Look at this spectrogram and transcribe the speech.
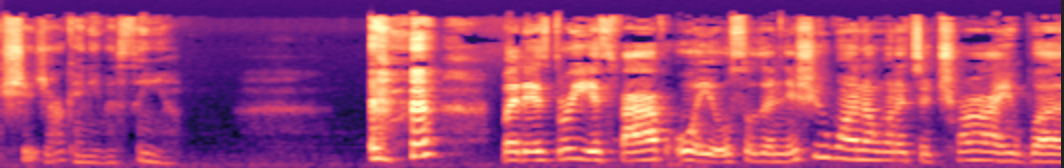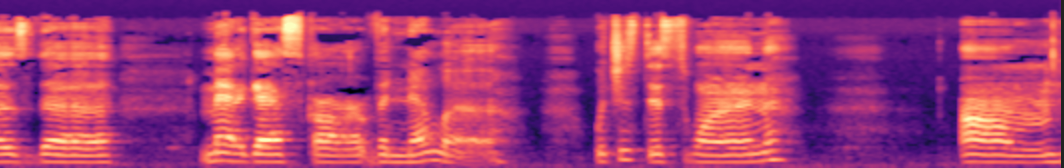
Shit, y'all can't even see them. but there's three, it's five oils. So the initial one I wanted to try was the Madagascar Vanilla, which is this one. Um,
